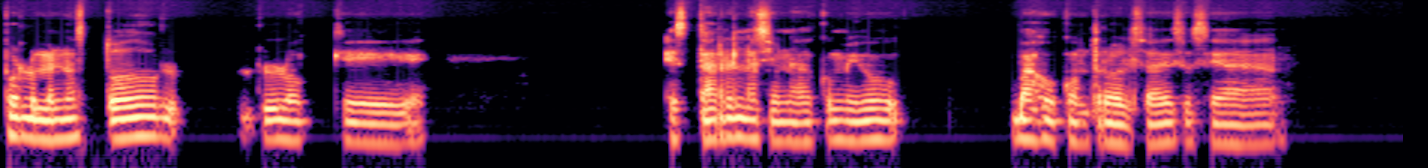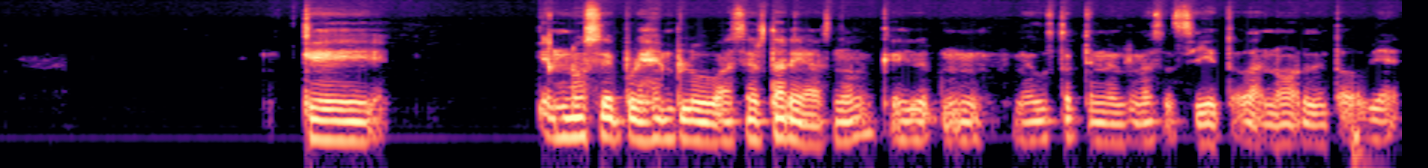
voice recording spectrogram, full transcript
por lo menos todo lo que está relacionado conmigo bajo control, ¿sabes? O sea, que, no sé, por ejemplo, hacer tareas, ¿no? Que mm, me gusta tenerlas así, todo en orden, todo bien.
